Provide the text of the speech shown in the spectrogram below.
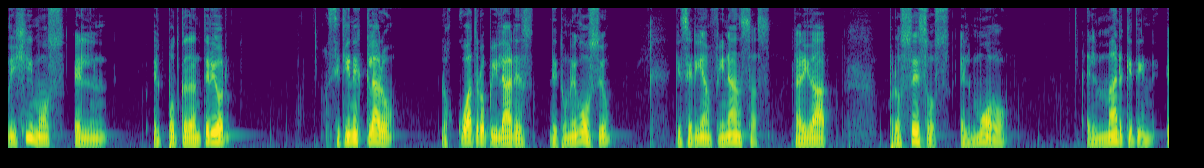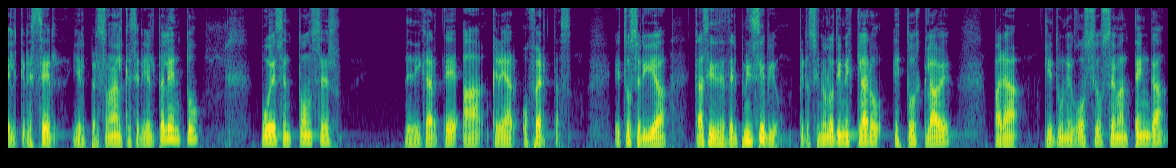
dijimos en el podcast anterior, si tienes claro los cuatro pilares de tu negocio, que serían finanzas, claridad, procesos, el modo, el marketing, el crecer y el personal, que sería el talento, puedes entonces dedicarte a crear ofertas. Esto sería casi desde el principio, pero si no lo tienes claro, esto es clave para que tu negocio se mantenga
